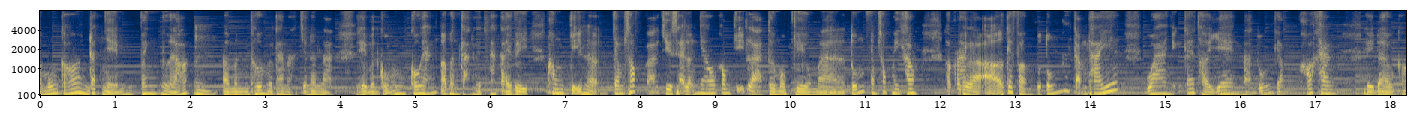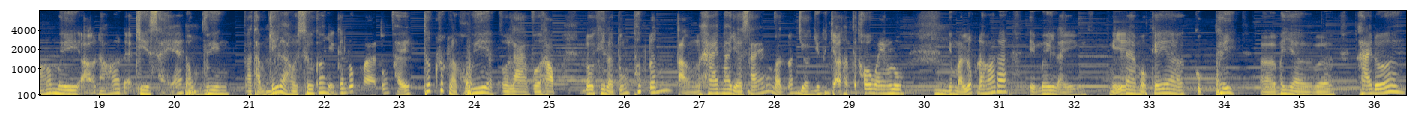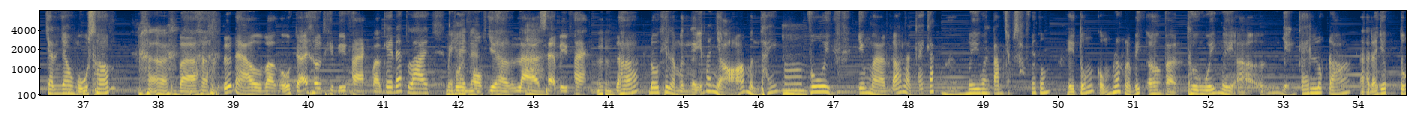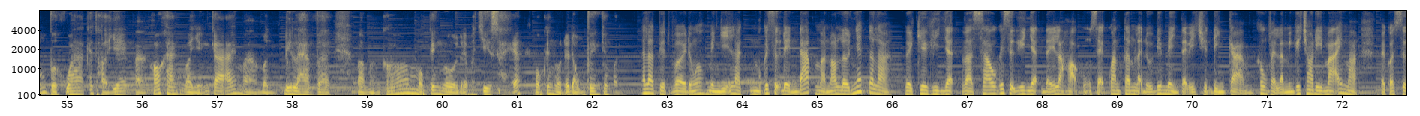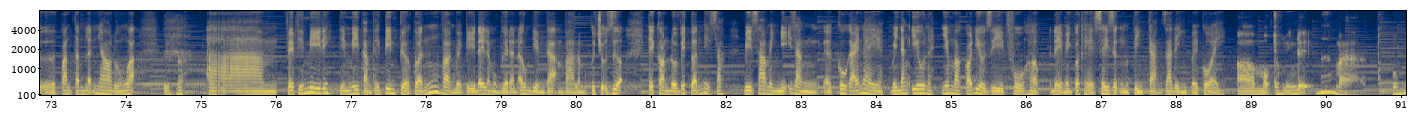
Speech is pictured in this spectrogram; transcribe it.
uh, muốn có trách nhiệm với người đó. Ừ. uh, mình thương người ta mà cho nên là thì mình cũng cố gắng ở bên cạnh người ta. Tại vì không chỉ là chăm sóc và chia sẻ lẫn nhau không chỉ là từ một chiều mà tuấn chăm sóc mi không. Thật ra là ở cái phần của tuấn cảm thấy qua những cái thời gian mà tuấn gặp khó khăn thì đều có mi ở đó để chia sẻ động viên. Và thậm chí ừ. là hồi xưa có những cái lúc mà tuấn phải thức rất là khuya vừa làm vừa học. Đôi khi là tuấn thức đến tận hai ba giờ sáng và nó dường như nó trở thành cái thói quen luôn ừ. nhưng mà lúc đó đó thì mi lại nghĩ ra một cái uh, cuộc thi uh, bây giờ uh, hai đứa tranh nhau ngủ sớm. và đứa nào mà ngủ trễ hơn thì bị phạt và cái deadline 11 giờ, giờ là à. sẽ bị phạt ừ. đó đôi khi là mình nghĩ nó nhỏ mình thấy nó ừ. vui nhưng mà đó là cái cách mà mi quan tâm chăm sóc với tuấn thì tuấn cũng rất là biết ơn và thương quý mi ở những cái lúc đó là đã giúp tuấn vượt qua cái thời gian mà khó khăn và những cái mà mình đi làm về và mình có một cái người để mà chia sẻ một cái người để động viên cho mình rất là tuyệt vời, đúng không? Mình nghĩ là một cái sự đền đáp mà nó lớn nhất đó là người kia ghi nhận và sau cái sự ghi nhận đấy là họ cũng sẽ quan tâm lại đối với mình tại vì chuyện tình cảm không phải là mình cứ cho đi mãi mà phải có sự quan tâm lẫn nhau, đúng không ạ? Đúng rồi. À, về phía My đi thì My cảm thấy tin tưởng Tuấn và bởi vì đây là một người đàn ông điềm đạm và là một cái chỗ dựa. Thế còn đối với Tuấn thì sao? Vì sao mình nghĩ rằng ờ, cô gái này mình đang yêu này nhưng mà có điều gì phù hợp để mình có thể xây dựng một tình cảm gia đình với cô ấy? À, một trong những điểm mà Tuấn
